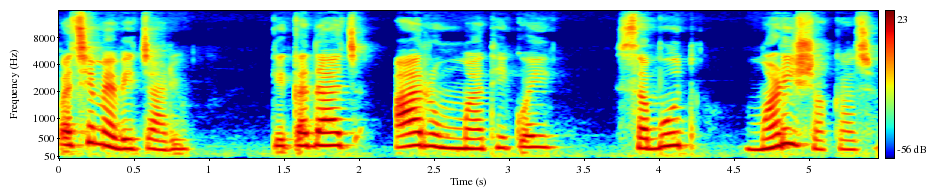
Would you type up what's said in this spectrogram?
પછી મેં વિચાર્યું કે કદાચ આ રૂમમાંથી કોઈ સબૂત મળી શકે છે?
